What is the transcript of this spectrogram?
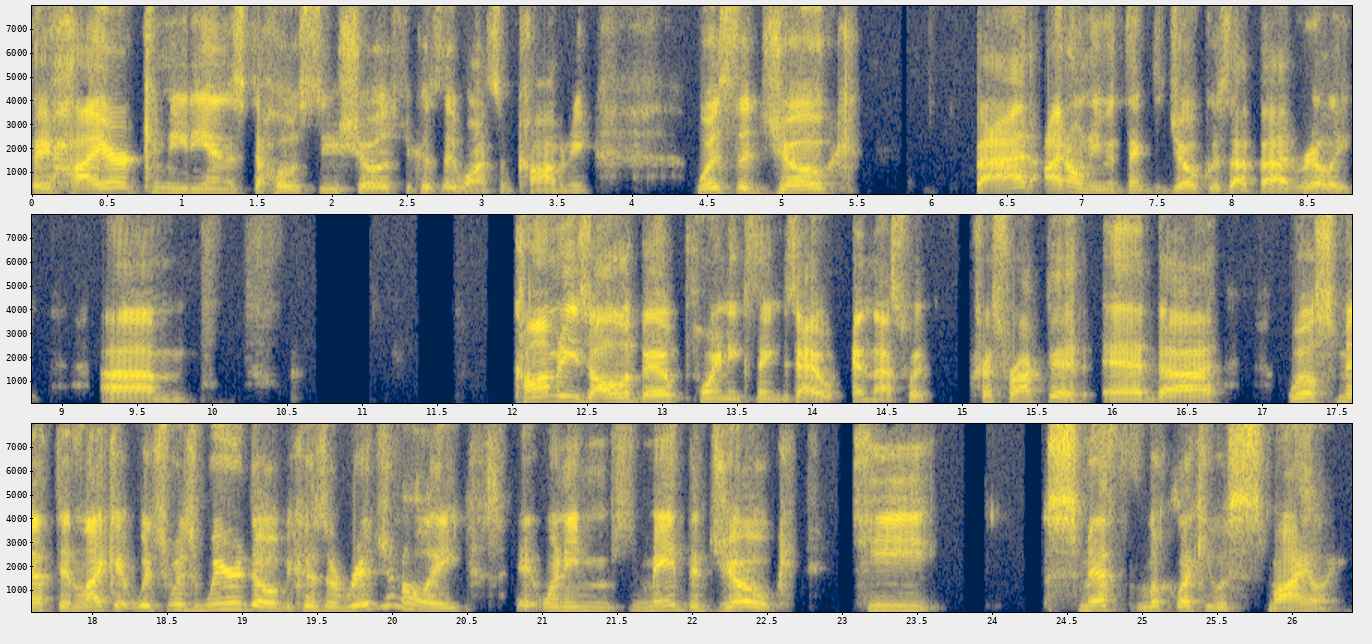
They hire comedians to host these shows because they want some comedy. Was the joke bad? I don't even think the joke was that bad, really. Um, comedy's all about pointing things out, and that's what Chris Rock did. And uh, Will Smith didn't like it, which was weird though, because originally, it, when he made the joke, he Smith looked like he was smiling,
